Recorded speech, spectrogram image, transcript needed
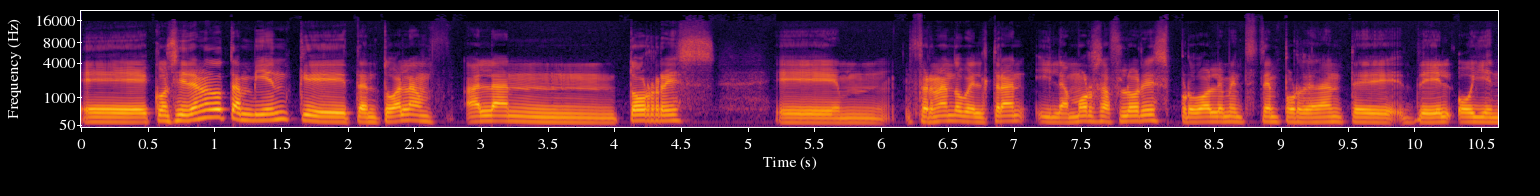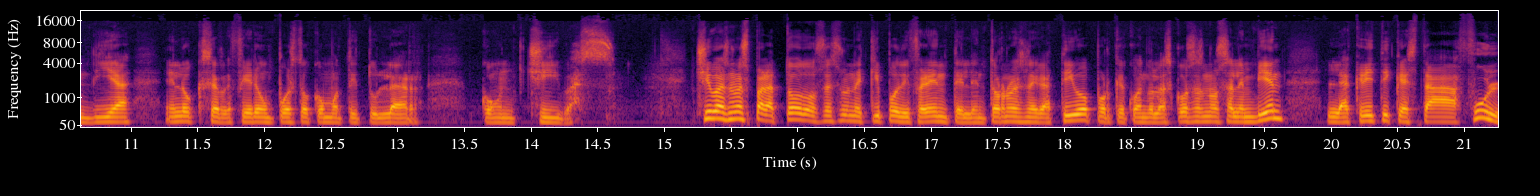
Eh, considerando también que tanto Alan, Torres, em, Fernando Beltrán y la Morza Flores probablemente estén por delante de él hoy en día en lo que se refiere a un puesto como titular con Chivas. Chivas no es para todos, es un equipo diferente, el entorno es negativo porque cuando las cosas no salen bien, la crítica está a full.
